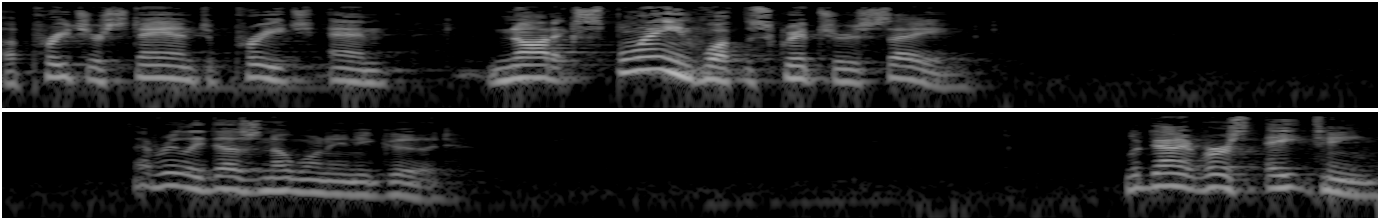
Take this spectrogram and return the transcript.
a preacher stand to preach and not explain what the scripture is saying. That really does no one any good. Look down at verse 18.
